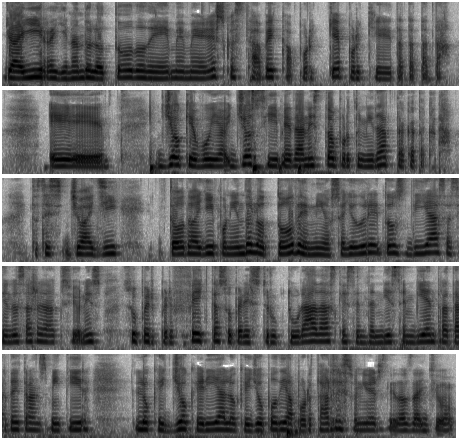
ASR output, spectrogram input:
Yo ahí rellenándolo todo de me merezco esta beca. ¿Por qué? Porque ta ta ta ta. Eh, yo que voy a, yo si me dan esta oportunidad, ta ta ta ta. Entonces yo allí, todo allí, poniéndolo todo de mí. O sea, yo duré dos días haciendo esas redacciones súper perfectas, súper estructuradas, que se entendiesen bien, tratar de transmitir lo que yo quería, lo que yo podía aportarles a la universidad. O sea, yo...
